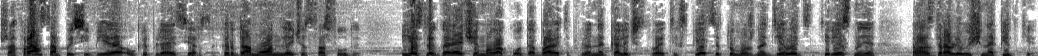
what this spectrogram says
Шафран сам по себе укрепляет сердце. Кардамон лечит сосуды. И если в горячее молоко добавить определенное количество этих специй, то можно делать интересные оздоравливающие напитки.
